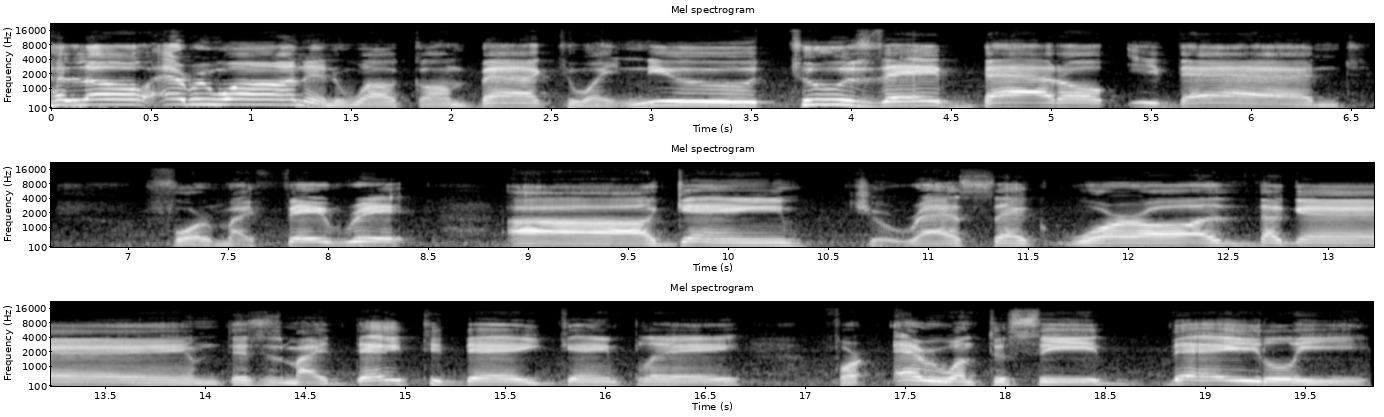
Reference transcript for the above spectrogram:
Hello, everyone, and welcome back to a new Tuesday battle event for my favorite uh, game, Jurassic World the game. This is my day to day gameplay for everyone to see daily.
